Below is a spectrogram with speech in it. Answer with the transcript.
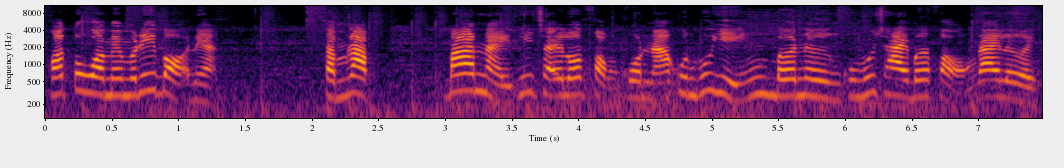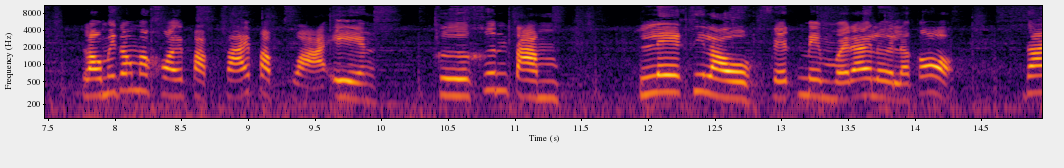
เพราะตัวเมมโมรี่เบาะเนี่ยสำหรับบ้านไหนที่ใช้รถสองคนนะ คุณผู้หญิงเบอร์หนึ่งคุณผู้ชายเบอร์สองได้เลย เราไม่ต้องมาคอยปรับซ้ายปรับขวาเอง คือขึ้นตามเลขที่เราเซตเมมไว้ได้เลย แล้วก็ได้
